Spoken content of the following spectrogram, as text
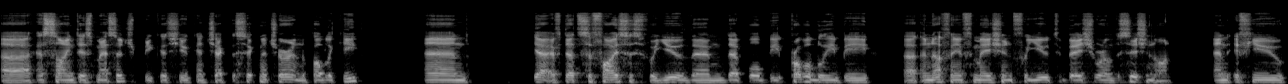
uh, has signed this message because you can check the signature and the public key. And yeah, if that suffices for you, then that will be probably be uh, enough information for you to base your own decision on. And if you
